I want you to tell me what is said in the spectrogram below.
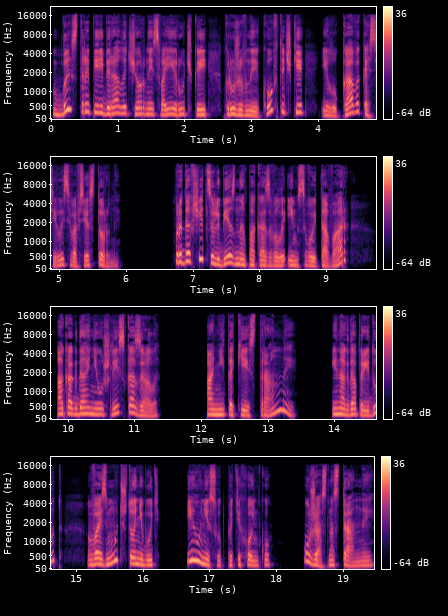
быстро перебирала черной своей ручкой кружевные кофточки и лукаво косилась во все стороны. Продавщица любезно показывала им свой товар, А когда они ушли, сказала, «Они такие странные. Иногда придут, возьмут что-нибудь и унесут потихоньку. Ужасно странные».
